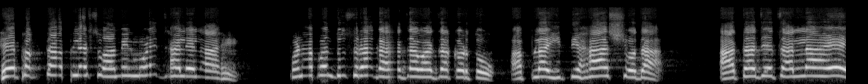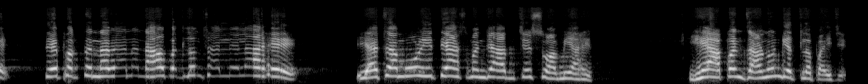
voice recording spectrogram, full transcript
हे फक्त आपल्या स्वामींमुळेच झालेलं आहे. पण आपण दुसरा गाजावाजा करतो. आपला इतिहास शोधा. आता जे चाललं आहे ते फक्त नव्यानं नाव बदलून चाललेलं आहे. याचा मूळ इतिहास म्हणजे आमचे स्वामी आहेत. हे आपण जाणून घेतलं पाहिजे.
